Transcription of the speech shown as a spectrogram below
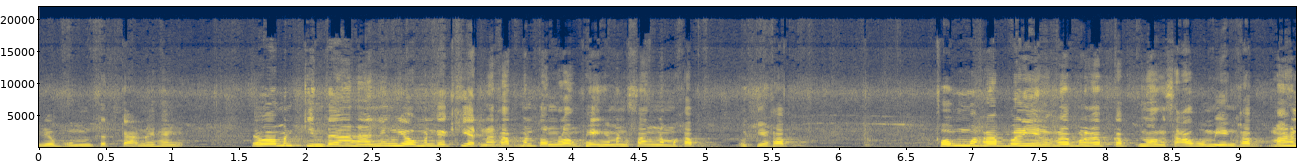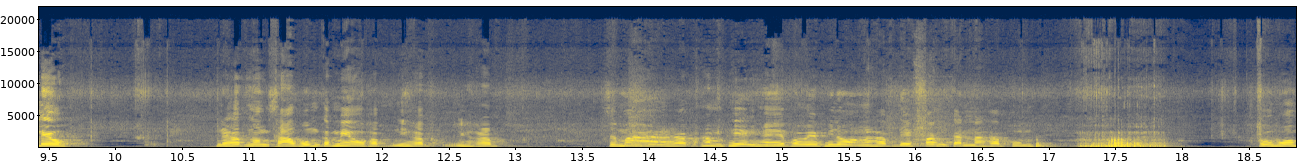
เดี๋ยวผมจัดการไว้ให้ แต่ว่ามันกินแต่อาหารอย่างเดียวมันก็เครียดนะครับ มันต้องร้องเพลงให้มันฟังนำครับ โอเคครับ ผมนะครับวันนี้นะครับนะครับ กับน้องสาวผมเองครับ มาเร็วนะครับน้องสาวผมกับแมวครับนี่ครับนี่ครับซื้อมานะครับห้ามเพลงให้พ่อแม่พี่น้องนะครับได้ฟังกันนะครับ ผมผมผม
